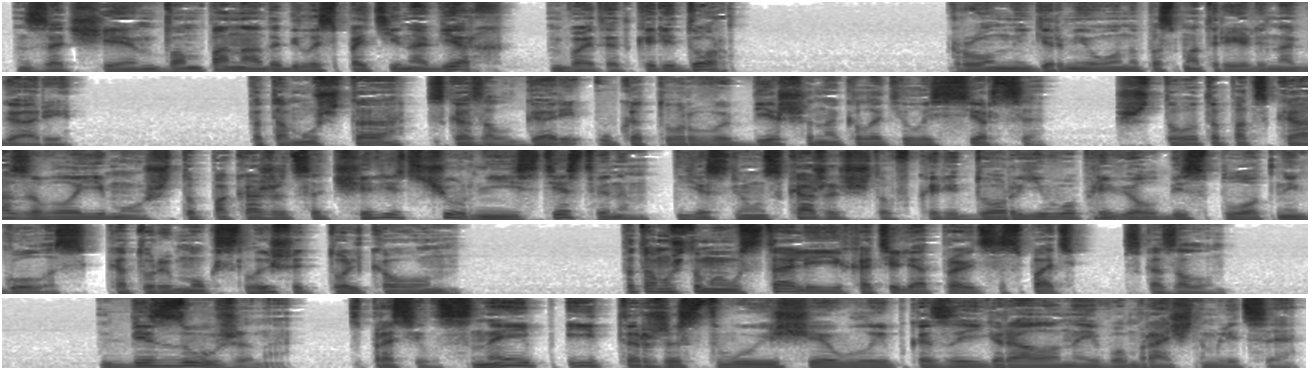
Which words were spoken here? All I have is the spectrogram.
«Зачем вам понадобилось пойти наверх, в этот коридор?» Рон и Гермиона посмотрели на Гарри потому что, — сказал Гарри, у которого бешено колотилось сердце, что-то подсказывало ему, что покажется чересчур неестественным, если он скажет, что в коридор его привел бесплотный голос, который мог слышать только он. «Потому что мы устали и хотели отправиться спать», — сказал он. «Без ужина», — спросил Снейп, и торжествующая улыбка заиграла на его мрачном лице.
